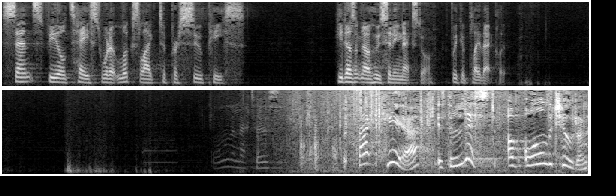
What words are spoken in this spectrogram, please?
sense, feel, taste what it looks like to pursue peace. He doesn't know who's sitting next to him. If we could play that clip. But back here is the list of all the children.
